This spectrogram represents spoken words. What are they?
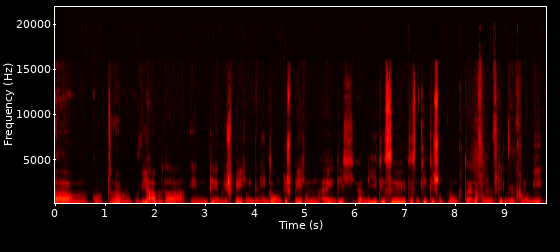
Ähm, und ähm, wir haben da in den Gesprächen, in den Hintergrundgesprächen eigentlich äh, nie diese, diesen kritischen Punkt einer vernünftigen Ökonomie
